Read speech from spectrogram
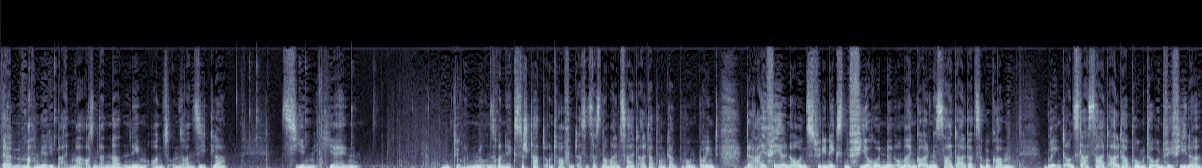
äh, machen wir die beiden mal auseinander, nehmen uns unseren Siedler, ziehen hier hin und gründen unsere nächste Stadt und hoffen, dass uns das nochmal einen Zeitalterpunkt bringt. Drei fehlen uns für die nächsten vier Runden, um ein goldenes Zeitalter zu bekommen. Bringt uns das Zeitalterpunkte und wie viele?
